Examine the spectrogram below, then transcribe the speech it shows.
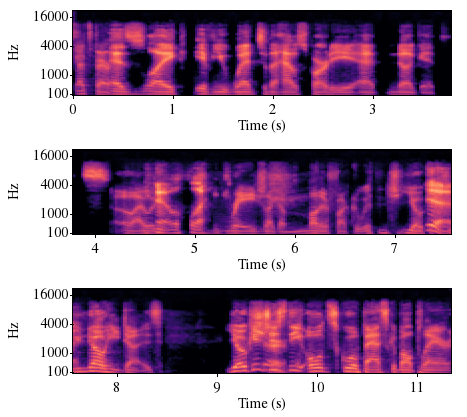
that's fair. as like if you went to the house party at Nuggets. oh, I You would know, like rage like a motherfucker with Jokic. Yeah. You know he does. Jokic Sure. is the old school basketball player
